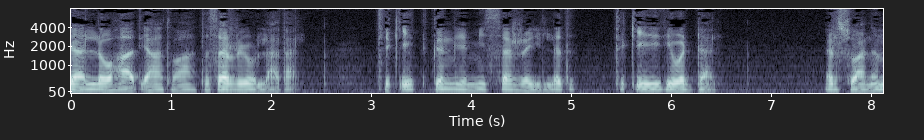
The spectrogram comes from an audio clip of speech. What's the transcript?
ያለው ኃጢአትዋ ተሰርዮላታል። ጥቂት ግን የሚሰረይለት ጥቂት ይወዳል። እርሷንም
